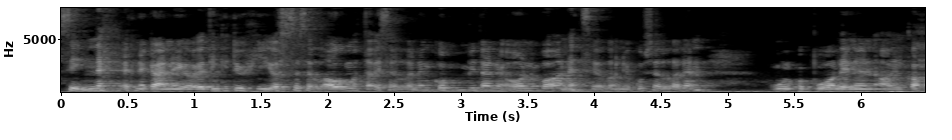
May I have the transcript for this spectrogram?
sinne, että nekään ei ole jotenkin tyhjiössä se lauma tai sellainen kuin mitä ne on, vaan että siellä on joku sellainen ulkopuolinen aika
